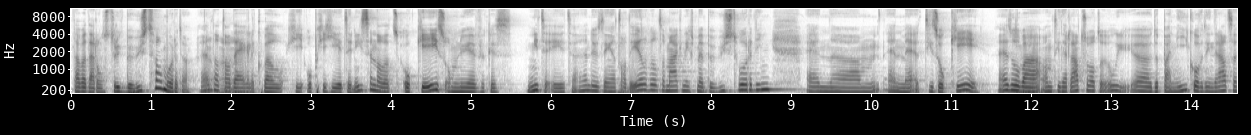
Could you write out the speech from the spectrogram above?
dat we daar ons terug bewust van worden. Hè, dat dat eigenlijk wel opgegeten is en dat het oké is om nu even niet te eten. Hè. Dus ik denk dat dat heel veel te maken heeft met bewustwording en, um, en met, het is oké. Okay, want inderdaad, zo wat, oei, de paniek of inderdaad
